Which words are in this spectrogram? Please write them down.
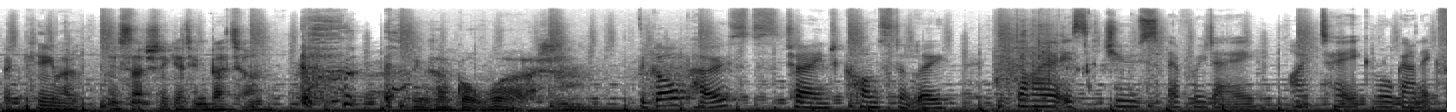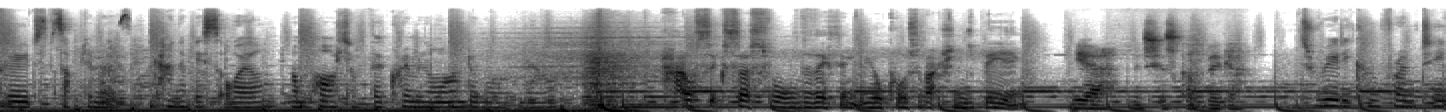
The chemo is actually getting better. Things have got worse. The goalposts change constantly. Diet is juice every day. I take organic foods, supplements, cannabis oil. I'm part of the criminal underworld now. How successful do they think your course of action is being? Yeah, it's just got bigger. It's really confronting.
